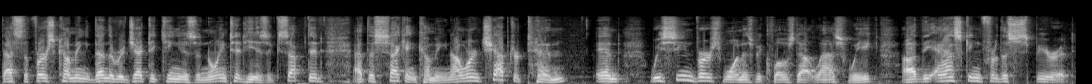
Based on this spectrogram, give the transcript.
That's the first coming. Then the rejected king is anointed. He is accepted at the second coming. Now we're in chapter 10 and we've seen verse 1 as we closed out last week uh, the asking for the Spirit,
